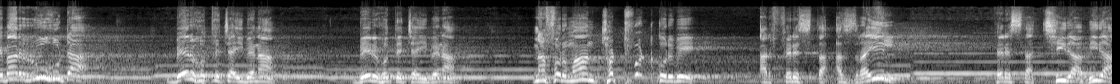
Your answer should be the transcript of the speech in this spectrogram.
এবার রুহুটা বের হতে চাইবে না, বের হতে চাইবে না। নাফরমান ছটফট করবে। আর ফেরেস্তা আজরাইল ফেরেস্তা ছিরা বিরা,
